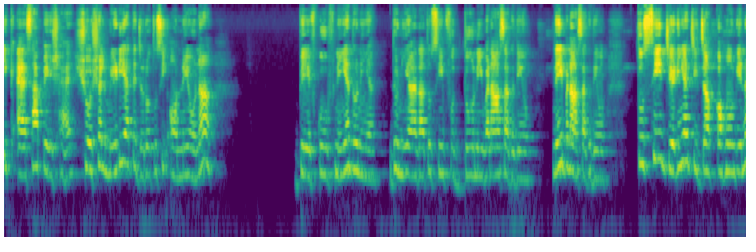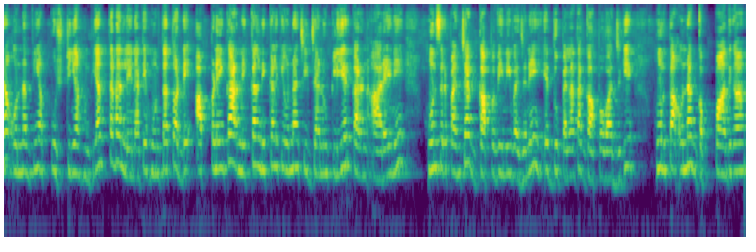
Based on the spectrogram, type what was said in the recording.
ਇੱਕ ਐਸਾ ਪੇਸ਼ ਹੈ, ਸੋਸ਼ਲ ਮੀਡੀਆ ਤੇ ਜਦੋਂ ਤੁਸੀਂ ਆਉਂਦੇ ਹੋ ਨਾ, ਬੇਵਕੂਫ ਨਹੀਂ ਹੈ ਦੁਨੀਆ। ਦੁਨੀਆ ਦਾ ਤੁਸੀਂ ਫੁੱਦੂ ਨਹੀਂ ਬਣਾ ਸਕਦੇ ਹੋ, ਨਹੀਂ ਬਣਾ ਸਕਦੇ ਹੋ। ਤੁਸੀਂ ਜਿਹੜੀਆਂ ਚੀਜ਼ਾਂ ਕਹੋਗੇ ਨਾ, ਉਹਨਾਂ ਦੀਆਂ ਪੁਸ਼ਟੀਆਂ ਹੁੰਦੀਆਂ ਧੜੱਲੇ ਨਾਲ। ਤੇ ਹੁਣ ਤਾਂ ਤੁਹਾਡੇ ਆਪਣੇ ਘਰ ਨਿਕਲ ਨਿਕਲ ਕੇ ਉਹਨਾਂ ਚੀਜ਼ਾਂ ਨੂੰ ਕਲੀਅਰ ਕਰਨ ਆ ਰਹੇ ਨੇ। ਹੁਣ ਸਰਪੰਚਾ, ਗੱਪ ਵੀ ਨਹੀਂ ਵਜਣੇ। ਇਹ ਤੋਂ ਪਹਿਲਾਂ ਤਾਂ ਗੱਪ ਵੱਜ ਗਏ। ਹੁਣ ਤਾਂ ਉਹਨਾਂ ਗੱਪਾਂ ਦੀਆਂ,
